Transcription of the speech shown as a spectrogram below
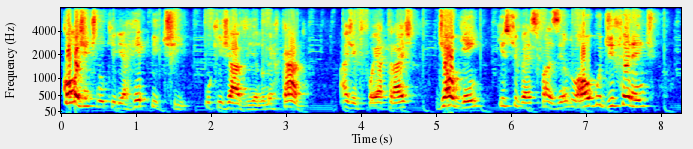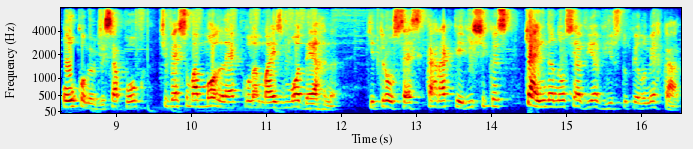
Como a gente não queria repetir o que já havia no mercado, a gente foi atrás de alguém que estivesse fazendo algo diferente, ou, como eu disse há pouco, tivesse uma molécula mais moderna, que trouxesse características que ainda não se havia visto pelo mercado.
